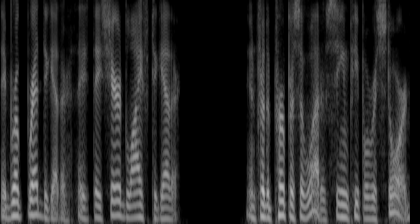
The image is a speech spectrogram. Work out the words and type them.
They broke bread together. They, they shared life together. And for the purpose of what? Of seeing people restored.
